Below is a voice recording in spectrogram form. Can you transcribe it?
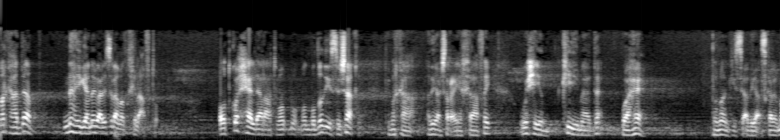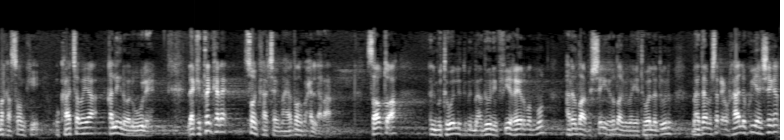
marka haddaad nahyiga nabig alay slam aad khilaafto ood ku xeeldheeraato madmadadii istinshaaqi markaa adigaa sharciga khilaafay wixii ka yimaada waa hee damaankiisi adiga iskale markaa soonkii uu kaa jabaya qalihina waa lagugu leehay laakiin tan kale soonki kaa jabi maya haddana ku xeldheeraan sababtoo ah almutawalid min maaduunin fiih hayr madmuun aridaa bishay ridaa bima yatawaladuuna maadaama sharcigu raalli ku yahay shaygan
